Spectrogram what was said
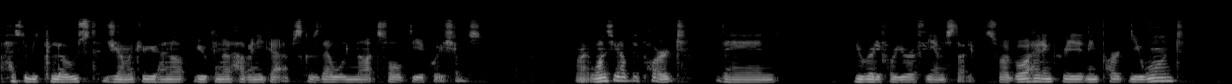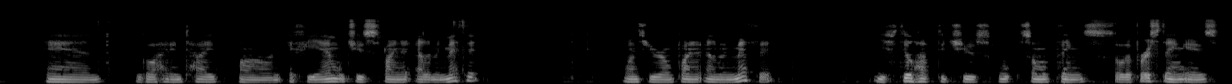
has to be closed geometry. You cannot, you cannot have any gaps because that will not solve the equations. All right, once you have the part, then you're ready for your FEM study. So I'll go ahead and create any part you want and go ahead and type on FEM, which is finite element method. Once you're on finite element method, you still have to choose some things. So the first thing is,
